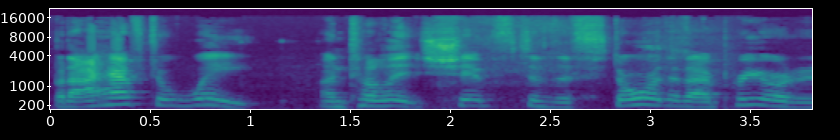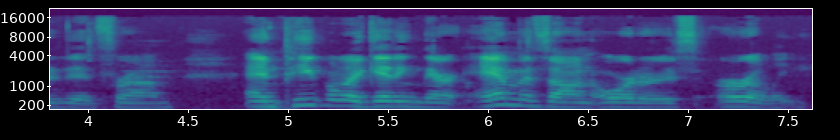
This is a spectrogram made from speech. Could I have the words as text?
but I have to wait until it ships to the store that I pre-ordered it from, and people are getting their Amazon orders early.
